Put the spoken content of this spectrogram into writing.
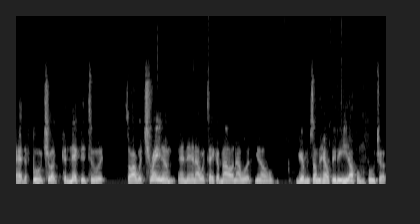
I had the food truck connected to it, so I would train them, and then I would take them out, and I would you know give them something healthy to eat off of a food truck.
